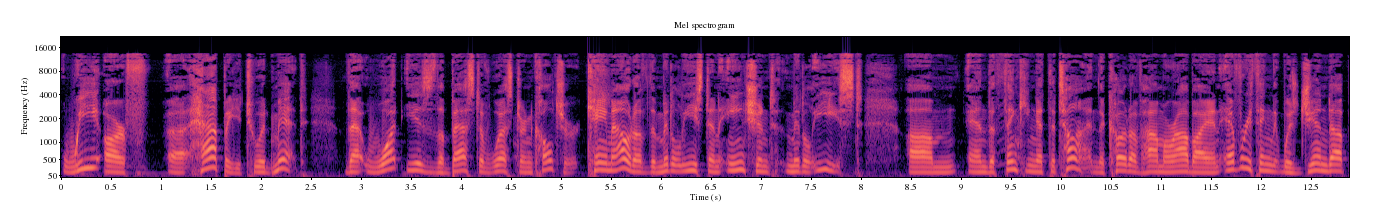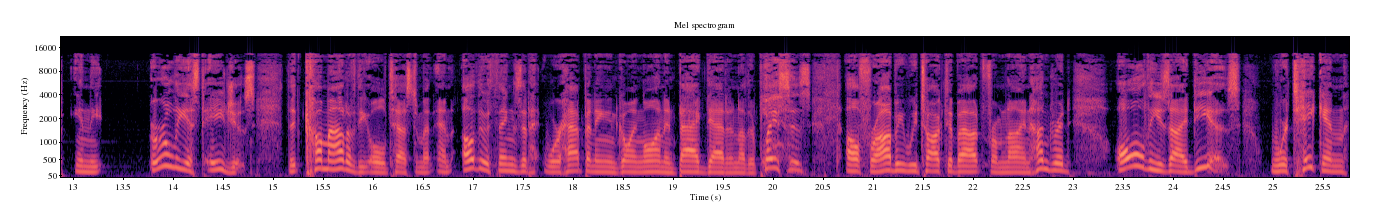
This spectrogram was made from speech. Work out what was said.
we are uh, happy to admit that what is the best of Western culture came out of the Middle East and ancient Middle East. Um, and the thinking at the time, the Code of Hammurabi, and everything that was ginned up in the earliest ages that come out of the Old Testament and other things that were happening and going on in Baghdad and other places. Al Farabi, we talked about from 900. All these ideas were taken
